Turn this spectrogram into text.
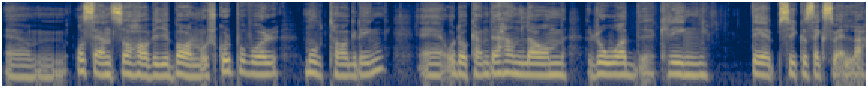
Um, och sen så har vi ju barnmorskor på vår mottagning eh, och då kan det handla om råd kring det psykosexuella.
